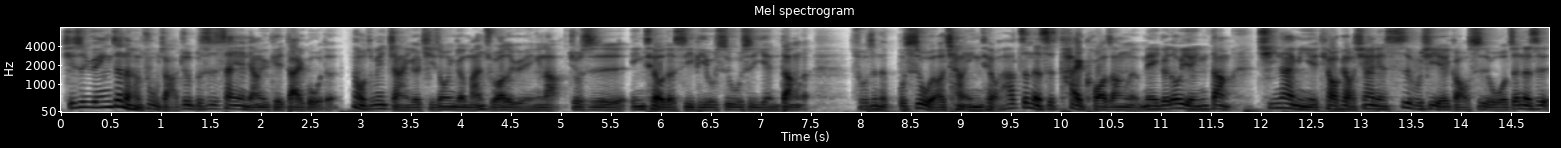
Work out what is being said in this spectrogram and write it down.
其实原因真的很复杂，就不是三言两语可以带过的。那我这边讲一个其中一个蛮主要的原因啦，就是 Intel 的 CPU 似乎是延宕了。说真的，不是我要呛 Intel，它真的是太夸张了，每个都延宕，七纳米也跳票，现在连伺服器也搞事，我真的是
